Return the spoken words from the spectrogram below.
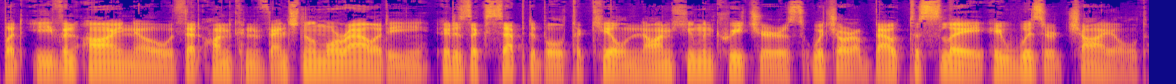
But even I know that on conventional morality, it is acceptable to kill non human creatures which are about to slay a wizard child.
